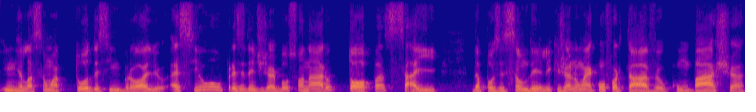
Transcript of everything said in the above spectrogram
em relação a todo esse imbróglio é se o presidente Jair Bolsonaro topa sair da posição dele, que já não é confortável, com baixa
